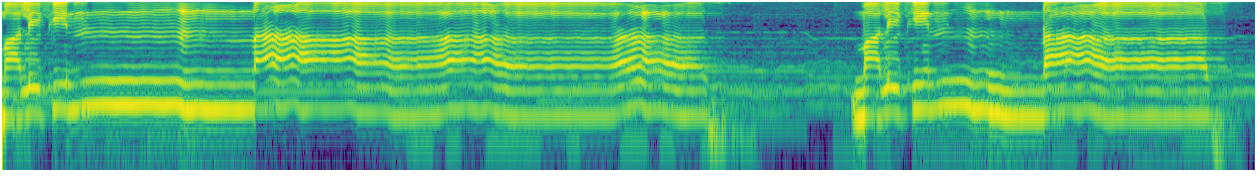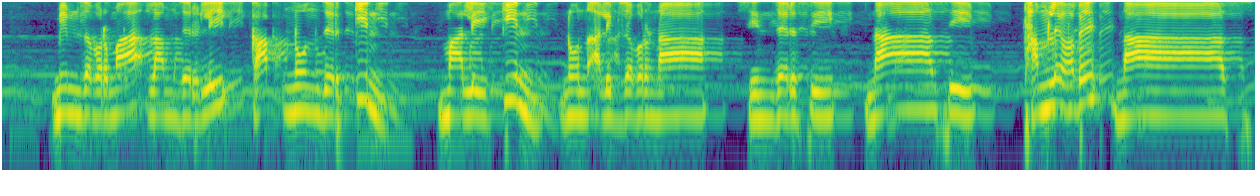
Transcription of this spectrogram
মালিকিন নাস মালিকিন নাস মিম জবর মা লাম জের লি কাপ নুন জের কিন মালিকিন। নুন, আলিফ, জবর, না। সিন জের সি নাসি থামলে হবে নাস।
